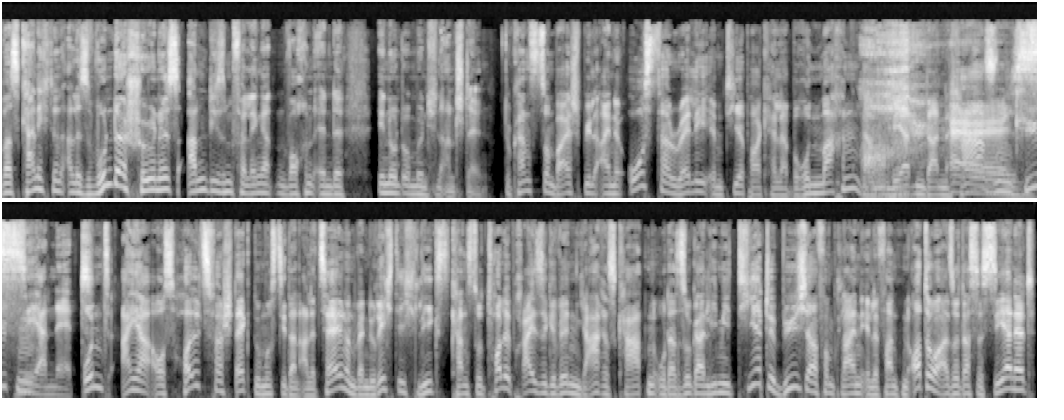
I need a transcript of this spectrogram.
was kann ich denn alles Wunderschönes an diesem verlängerten Wochenende in und um München anstellen? Du kannst zum Beispiel eine Osterrallye im Tierpark Hellerbrunn machen. Da oh, werden dann Hasen, äh, Küken und Eier aus Holz versteckt. Du musst die dann alle zählen und wenn du richtig liegst, kannst du tolle Preise gewinnen, Jahreskarten oder sogar limitierte Bücher vom kleinen Elefanten Otto. Also das ist sehr nett.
